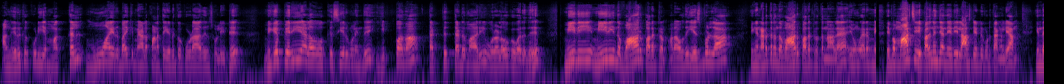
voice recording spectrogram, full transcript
அங்கே இருக்கக்கூடிய மக்கள் மூவாயிரம் ரூபாய்க்கு மேலே பணத்தை எடுக்கக்கூடாதுன்னு சொல்லிட்டு மிகப்பெரிய அளவுக்கு சீர்குலைந்து இப்போ தான் தட்டு தடுமாறி ஓரளவுக்கு வருது. மீதி மீறி இந்த வார் பதற்றம் அதாவது எஸ்புல்லா இங்கே நடத்துகிற இந்த வார் பதற்றத்தினால இவங்க வேறு இப்போ மார்ச் பதினஞ்சாம் தேதி லாஸ்ட் டேட்டு கொடுத்தாங்க இல்லையா? இந்த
